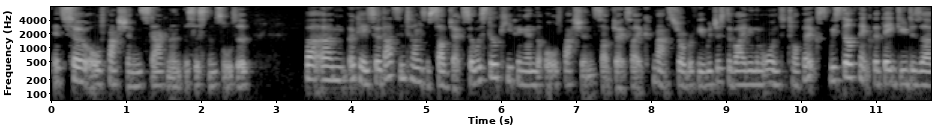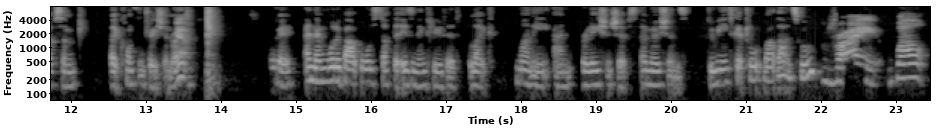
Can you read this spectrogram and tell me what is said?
it's so old-fashioned and stagnant the system, sort of. But um, okay, so that's in terms of subjects. So we're still keeping in the old-fashioned subjects like maths, geography. We're just dividing them all into topics. We still think that they do deserve some like concentration, right? Yeah. Okay, and then what about all the stuff that isn't included, like money and relationships, emotions? Do we need to get taught about that in school? Right. Well,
